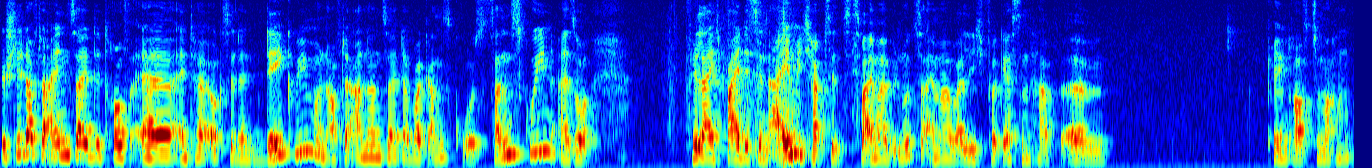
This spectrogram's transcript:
Es steht auf der einen Seite drauf äh, Antioxidant Day Cream und auf der anderen Seite aber ganz groß Sunscreen. Also vielleicht beides in einem. Ich habe es jetzt zweimal benutzt. Einmal, weil ich vergessen habe, ähm, Creme drauf zu machen.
